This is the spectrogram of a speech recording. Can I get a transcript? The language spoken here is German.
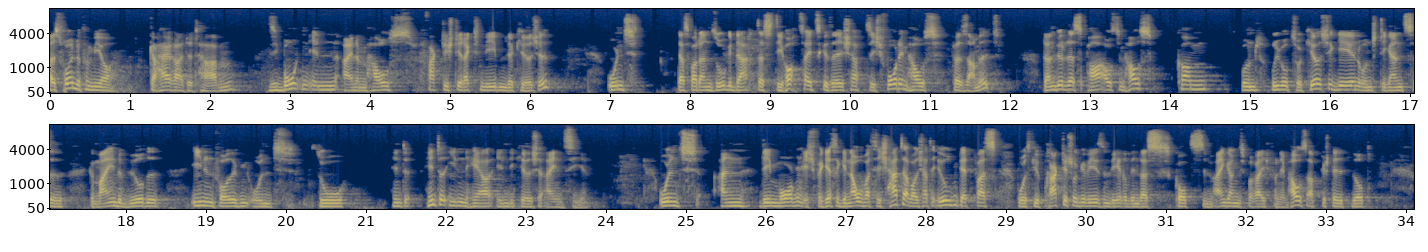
Als Freunde von mir geheiratet haben, sie wohnten in einem Haus faktisch direkt neben der Kirche und das war dann so gedacht, dass die Hochzeitsgesellschaft sich vor dem Haus versammelt, dann würde das Paar aus dem Haus kommen und rüber zur Kirche gehen und die ganze Gemeinde würde ihnen folgen und so hinter, hinter ihnen her in die Kirche einziehen. Und an dem Morgen, ich vergesse genau, was ich hatte, aber ich hatte irgendetwas, wo es viel praktischer gewesen wäre, wenn das kurz im Eingangsbereich von dem Haus abgestellt wird.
